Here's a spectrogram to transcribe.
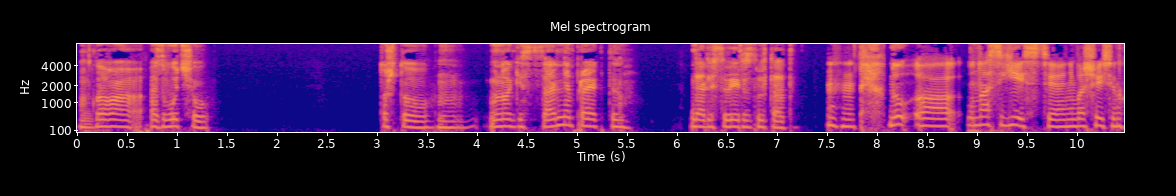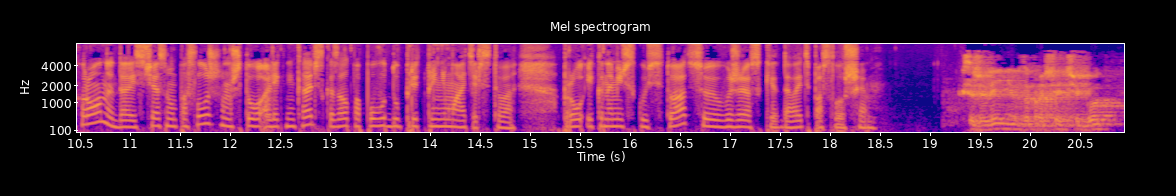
глава озвучил то, что многие социальные проекты дали свои результаты. Угу. Ну, э, у нас есть небольшие синхроны, да, и сейчас мы послушаем, что Олег Николаевич сказал по поводу предпринимательства, про экономическую ситуацию в Ижевске. Давайте послушаем. К сожалению, за прошедший год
